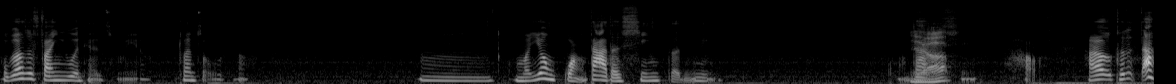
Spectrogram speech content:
我不知道是翻译问题还是怎么样，突然找不到。嗯，我们用广大的心等你，广大的心。Yeah. 好，好，可是啊，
